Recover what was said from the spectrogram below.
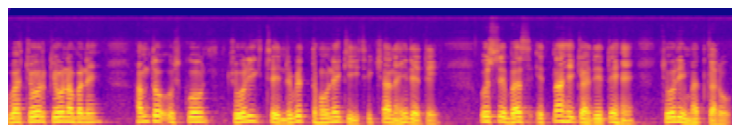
वह चोर क्यों न बने? हम तो उसको चोरी से निवृत्त होने की शिक्षा नहीं देते। उससे बस इतना ही कह देते हैं, चोरी मत करो।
